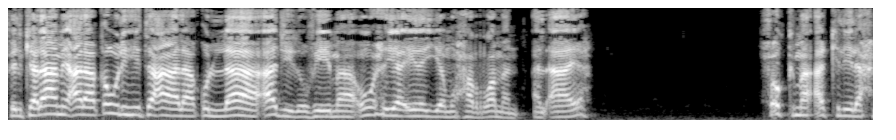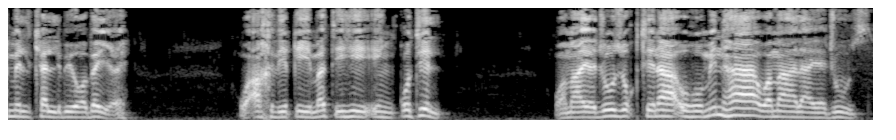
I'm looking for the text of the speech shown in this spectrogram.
في الكلام على قوله تعالى قل لا أجد فيما أوحي إلي محرما. الآية حكم أكل لحم الكلب وبيعه وأخذ قيمته إن قتل وما يجوز اقتناؤه منها وما لا يجوز.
